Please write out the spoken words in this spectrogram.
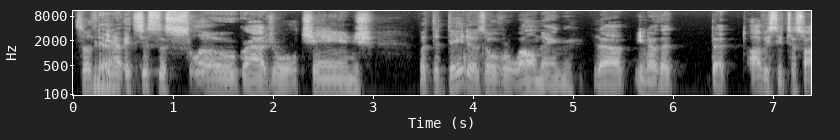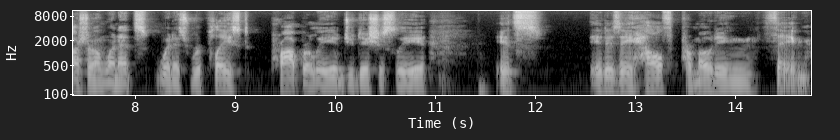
So Yeah. you know, it's just a slow, gradual change, but the data is overwhelming. Uh, you know that that obviously testosterone, when it's when it's replaced properly and judiciously, it's it is a health promoting thing.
